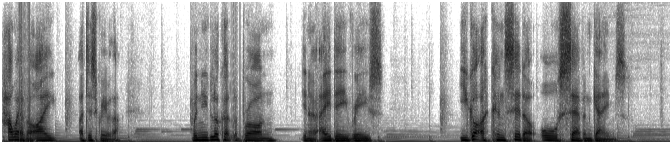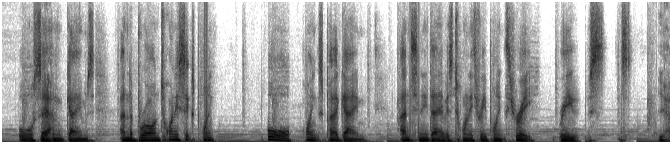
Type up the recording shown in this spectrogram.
however, I I disagree with that. When you look at LeBron, you know, AD, Reaves, you got to consider all seven games, all seven games, and LeBron twenty six point four points per game, Anthony Davis twenty three point three, Reaves. yeah,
